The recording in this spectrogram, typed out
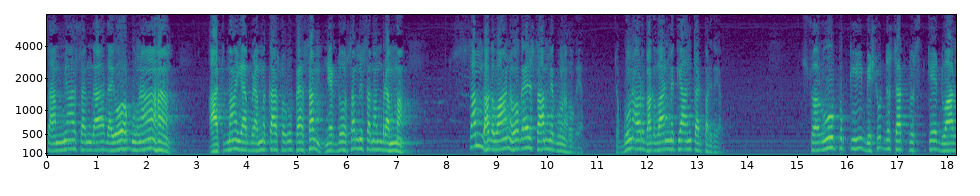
साम्या संगादयो गुणा। आत्मा या ब्रह्म का स्वरूप है सम, निर्दोषम समम ब्रह्म। सम भगवान हो गए, साम्य गुण हो गया। तो गुण और भगवान में क्या अंतर पड़ गया? स्वरूप की विशुद्ध सत्व के द्वार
